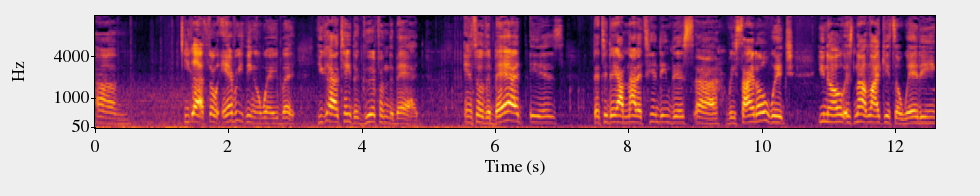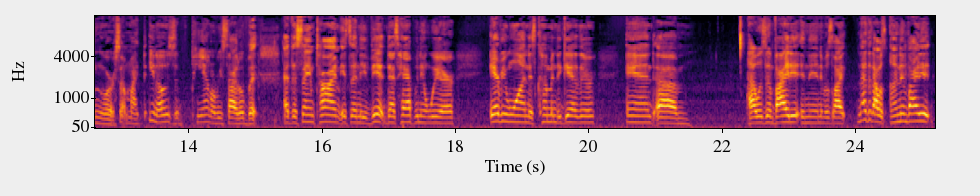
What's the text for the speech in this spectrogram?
um, you got to throw everything away, but you got to take the good from the bad. And so the bad is that today I'm not attending this uh, recital, which, you know, it's not like it's a wedding or something like that. You know, it's a piano recital, but at the same time, it's an event that's happening where everyone is coming together. And um, I was invited, and then it was like, not that I was uninvited,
